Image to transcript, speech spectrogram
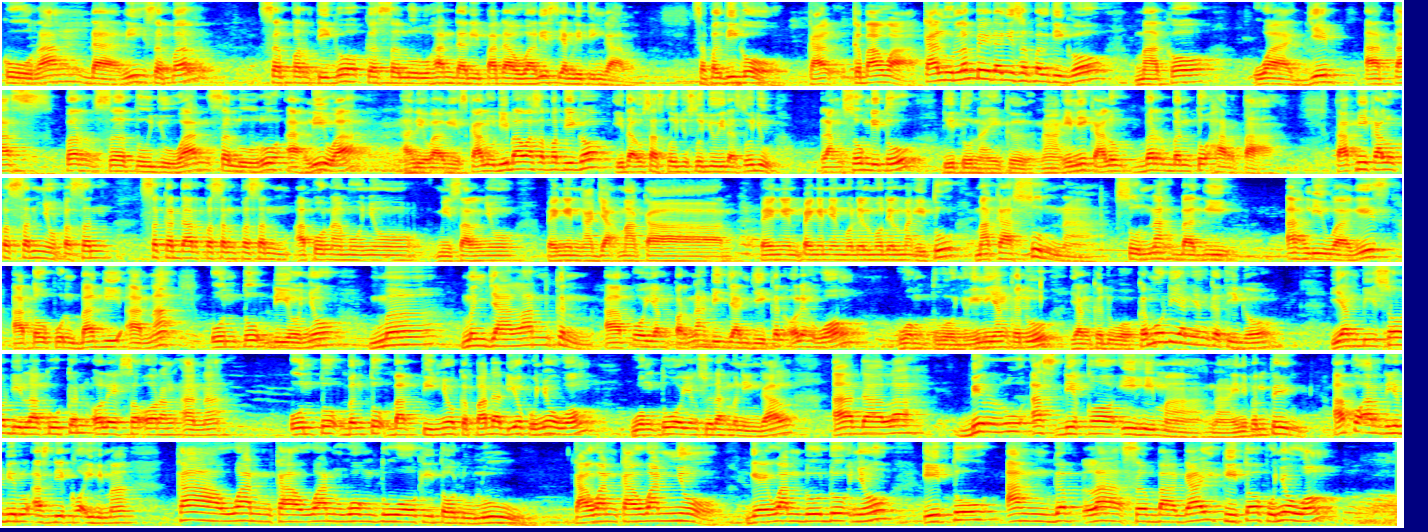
kurang dari seper sepertiga keseluruhan daripada waris yang ditinggal. Sepertiga ke bawah. Kalau lebih dari sepertiga, maka wajib atas persetujuan seluruh ahli wa ahli waris. Kalau di bawah sepertiga, tidak usah setuju-setuju, tidak setuju. Langsung ditu ditunaikan. Nah, ini kalau berbentuk harta. Tapi kalau pesannya pesan sekedar pesan-pesan apa namanya, misalnya pengen ngajak makan, pengen pengen yang model-model mah itu, maka sunnah, sunnah bagi ahli waris ataupun bagi anak untuk dionyo me menjalankan apa yang pernah dijanjikan oleh wong wong tuonyo. Ini yang kedua, yang kedua. Kemudian yang ketiga, yang bisa dilakukan oleh seorang anak untuk bentuk baktinya kepada dia punya wong wong tua yang sudah meninggal adalah birru asdiqaihima. Nah, ini penting. Apa artinya birru asdiqaihima? Kawan-kawan wong tua kita dulu. Kawan-kawannya, gewang duduknya itu anggaplah sebagai kita punya wong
